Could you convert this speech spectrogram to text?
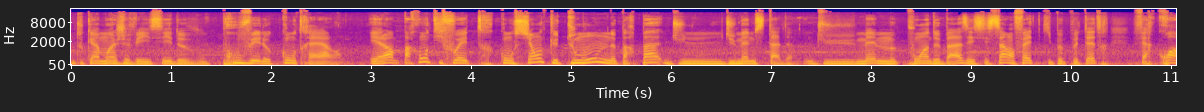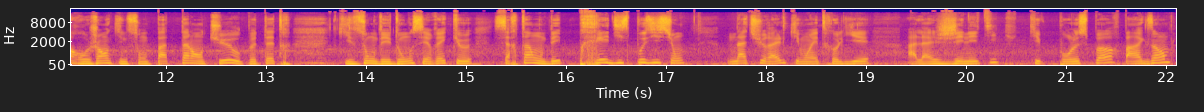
En tout cas, moi, je vais essayer de vous prouver le contraire. Et alors, par contre, il faut être conscient que tout le monde ne part pas d'une- du même stade, du même point de base. Et c'est ça, en fait, qui peut peut-être faire croire aux gens qui ne sont pas talentueux ou peut-être qu'ils ont des dons. C'est vrai que certains ont des prédispositions naturelles qui vont être liées à la génétique, qui pour le sport, par exemple,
